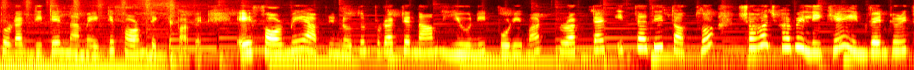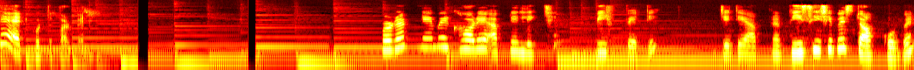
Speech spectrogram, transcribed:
প্রোডাক্ট ডিটেল নামে একটি ফর্ম দেখতে পাবেন। এই ফর্মে আপনি নতুন প্রোডাক্টের নাম ইউনিট পরিমাণ প্রোডাক্ট টাইপ ইত্যাদি তথ্য সহজভাবে লিখে ইনভেন্টরিতে অ্যাড করতে পারবেন। প্রোডাক্ট নেমের ঘরে আপনি লিখছেন বিফ পেটি যেটি আপনার পিস হিসেবে স্টক করবেন।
